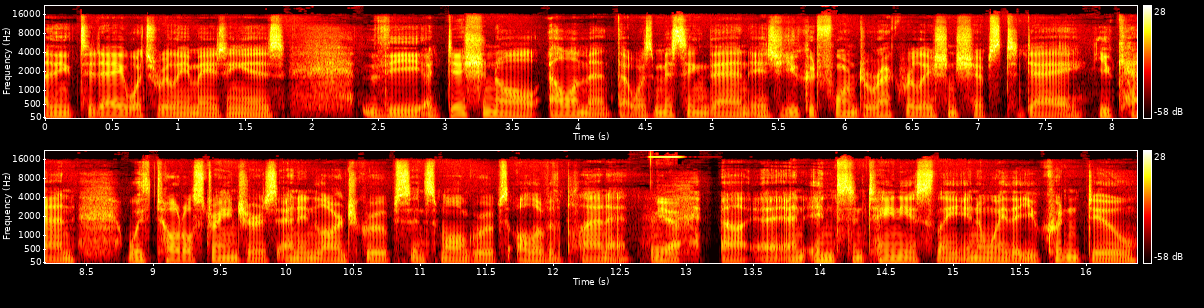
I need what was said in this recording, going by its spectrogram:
I think today what's really amazing is the additional element that was missing then is you could form direct relationships today. You can with total strangers and in large groups and small groups all over the planet. Yeah. Uh, and instantaneously in a way that you couldn't do,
